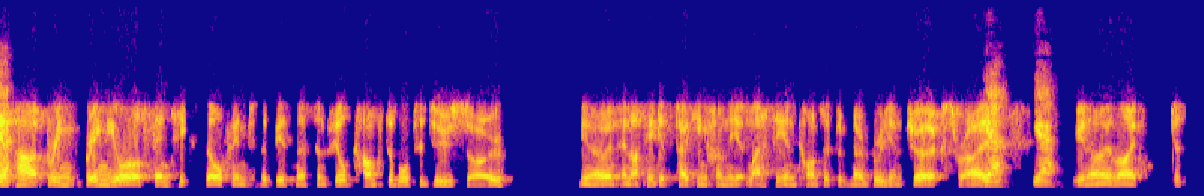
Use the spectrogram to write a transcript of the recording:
Yeah. part. Bring bring your authentic self into the business and feel comfortable to do so. You know, and, and I think it's taking from the Atlassian concept of no brilliant jerks, right? Yeah. Yeah. You know, like just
